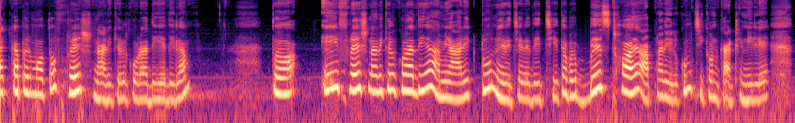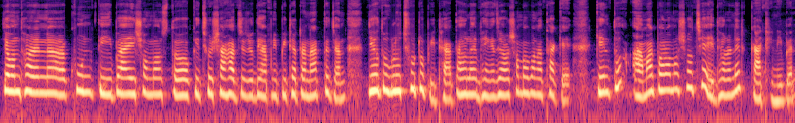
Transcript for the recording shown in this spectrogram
এক কাপের মতো ফ্রেশ নারিকেল কোড়া দিয়ে দিলাম। তো এই ফ্রেশ নারকেল কোড়া দিয়ে আমি আর একটু নেড়ে চেড়ে দিচ্ছি। তবে বেস্ট হয় আপনার এরকম চিকন কাঠি নিলে। যেমন ধরেন খুন্তি বা এই সমস্ত কিছু সাহায্যে যদি আপনি পিঠাটা নাড়তে চান যেহেতু ওগুলো ছোটো পিঠা, তাহলে ভেঙে যাওয়ার সম্ভাবনা থাকে। কিন্তু আমার পরামর্শ হচ্ছে এই ধরনের কাঠি নেবেন।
